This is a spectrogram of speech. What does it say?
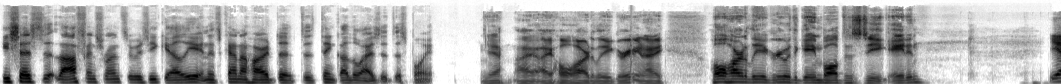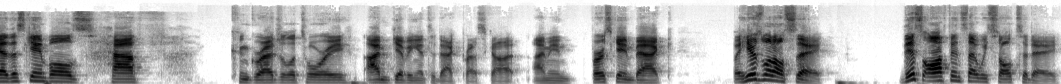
he says that the offense runs through Zeke Elliott, and it's kind of hard to, to think otherwise at this point. Yeah, I, I wholeheartedly agree, and I wholeheartedly agree with the game ball to Zeke. Aidan. Yeah, this game ball's half congratulatory. I'm giving it to Dak Prescott. I mean, first game back, but here's what I'll say this offense that we saw today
